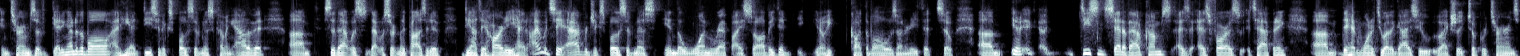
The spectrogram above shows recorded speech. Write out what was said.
in terms of getting under the ball, and he had decent explosiveness coming out of it. Um, so that was that was certainly positive. Deonte Harty had, I would say, average explosiveness in the one rep I saw. But he did, you know, he caught the ball was underneath it. So, um, you know, a decent set of outcomes as as far as it's happening. Um, they had one or two other guys who who actually took returns.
